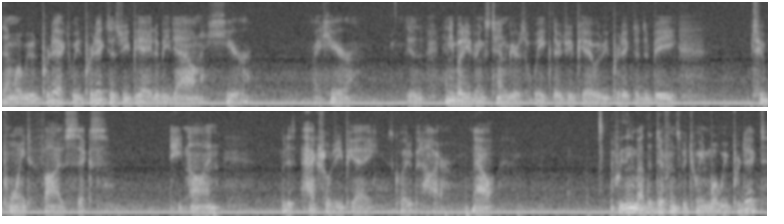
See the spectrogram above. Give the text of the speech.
than what we would predict. We'd predict his GPA to be down here, right here. Anybody who drinks 10 beers a week, their GPA would be predicted to be 2.5689, but his actual GPA is quite a bit higher. Now, if we think about the difference between what we predict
